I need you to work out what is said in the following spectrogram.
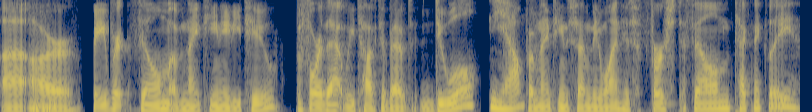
uh, our favorite film of 1982. Before that, we talked about Duel Yeah, from 1971, his first film, technically,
